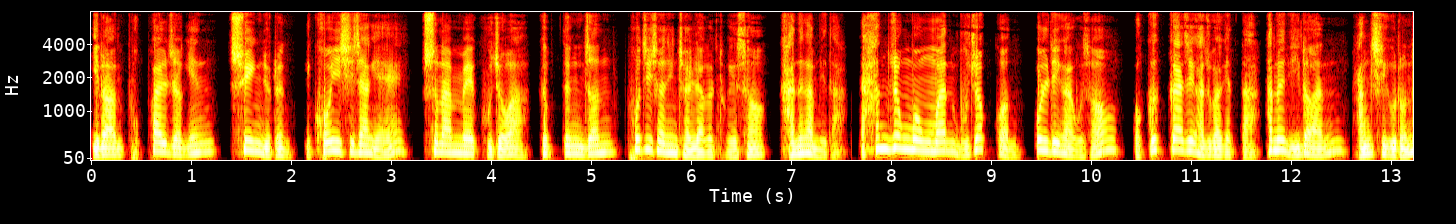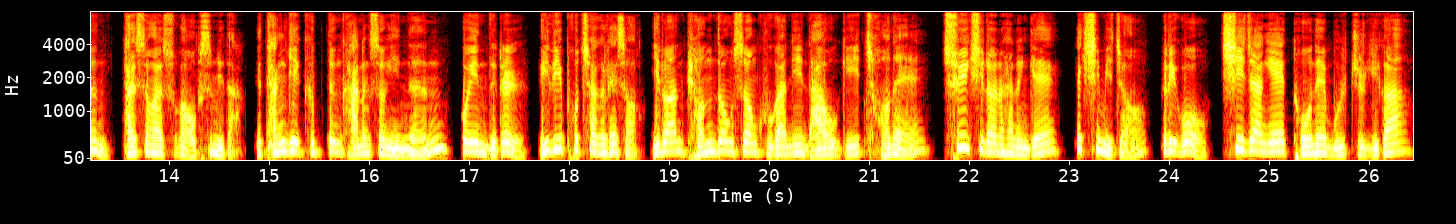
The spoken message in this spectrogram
이러한 폭발적인 수익률은 이 코인 시장의 순환매 구조와 급등전 포지셔닝 전략을 통해서 가능합니다. 한 종목만 무조건 홀딩하고서 뭐 끝까지 가져가겠다 하는 이러한 방식으로는 달성할 수가 없습니다. 단기 급등 가능성이 있는 코인들을 미리 포착을 해서 이러한 변동성 구간이 나오기 전에 수익 실현을 하는 게 핵심이죠. 그리고 시장의 돈의 물줄기가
